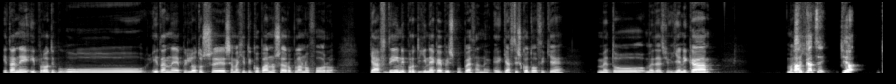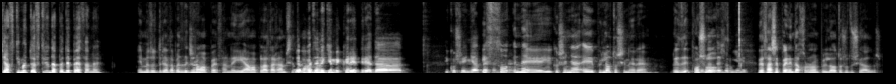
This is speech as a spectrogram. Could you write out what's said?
ήταν η πρώτη που ήταν πιλότος σε, σε μαχητικό πάνω σε αεροπλανοφόρο. Και αυτη είναι η πρώτη γυναίκα επίσης που πέθανε. Ε, και αυτή σκοτώθηκε με, το, με τέτοιο. Γενικά... Μας Α, έχει... κάτσε, και, και αυτή με το F-35 πέθανε. Ε, με το 35 δεν ξέρω αν πέθανε ή άμα απλά τα γάμισε. Δεν πέθανε και μικρή, 30... 29 πέθανε. Ναι, ναι 29, ε, πιλότος είναι ρε. Ε, πόσο... Δεν θα είσαι 50 χρόνων πιλότος ούτως ή άλλως.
